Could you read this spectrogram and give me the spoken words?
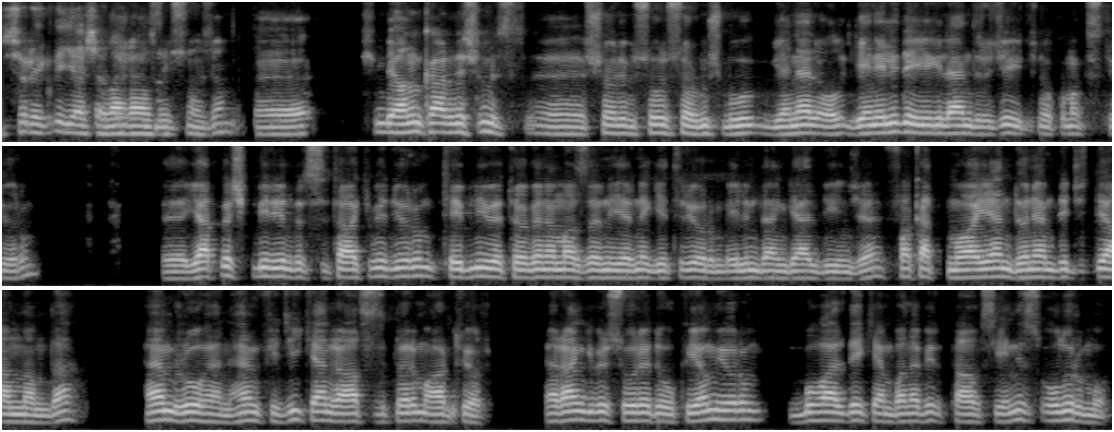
sürekli Allah yaşadığım. razı olsun hocam. Ee, şimdi bir hanım kardeşimiz e, şöyle bir soru sormuş. Bu genel geneli de ilgilendireceği için okumak istiyorum. Ee, yaklaşık bir yıldır sizi takip ediyorum. Tebliğ ve tövbe namazlarını yerine getiriyorum elimden geldiğince. Fakat muayyen dönemde ciddi anlamda hem ruhen hem fiziken rahatsızlıklarım artıyor. Herhangi bir surede okuyamıyorum. Bu haldeyken bana bir tavsiyeniz olur mu?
